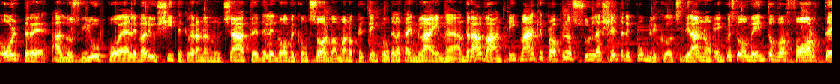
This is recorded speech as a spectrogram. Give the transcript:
Oltre allo sviluppo e alle varie uscite che verranno annunciate delle nuove console man mano che il tempo della timeline andrà avanti, ma anche proprio sulla scelta del pubblico. Ci diranno in questo momento va forte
